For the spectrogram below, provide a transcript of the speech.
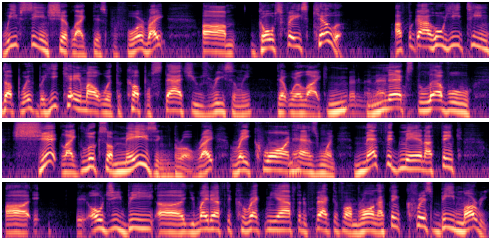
we've seen shit like this before, right? Um, Ghostface Killah. I forgot who he teamed up with, but he came out with a couple statues recently that were like n- next level shit. Like looks amazing, bro. Right? Raekwon has one. Method Man, I think. Uh, OGB, uh, you might have to correct me after the fact if I'm wrong. I think Chris B. Murray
